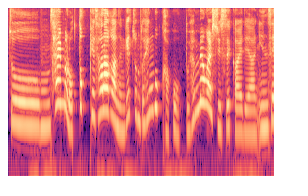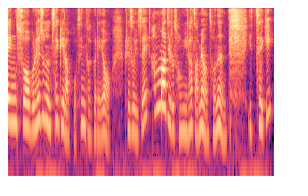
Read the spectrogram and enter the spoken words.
좀 삶을 어떻게 살아가는 게 좀 더 행복하고 또 현명할 수 있을까에 대한 인생 수업을 해주는 책이라고 생각을 해요. 그래서 이제 한마디로 정의를 하자면 저는 이 책이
